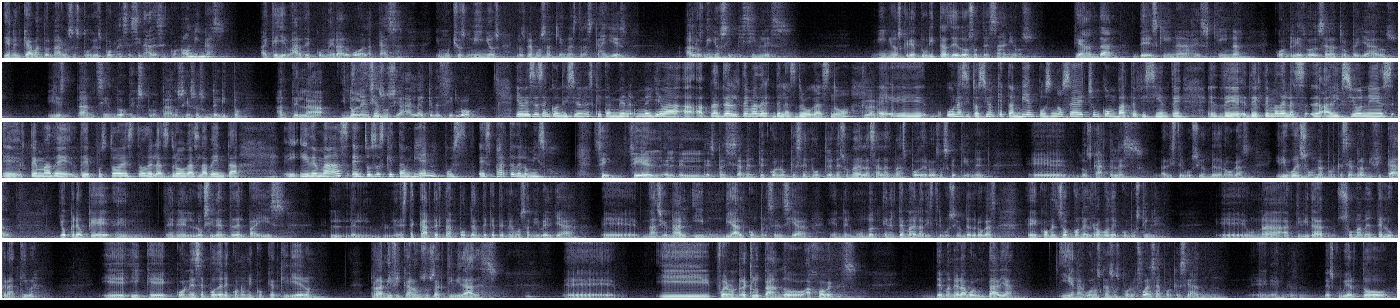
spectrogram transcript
tienen que abandonar los estudios por necesidades económicas. Hay que llevar de comer algo a la casa. Y muchos niños, los vemos aquí en nuestras calles, a los niños invisibles. Niños, criaturitas de dos o tres años, que andan de esquina a esquina con riesgo de ser atropellados y están siendo explotados. Y eso es un delito ante la indolencia social, hay que decirlo. Y a veces en condiciones que también me lleva a, plantear el tema de, las drogas, ¿no? Claro. Eh, una situación que también pues no se ha hecho un combate eficiente eh, del tema de las adicciones, eh, el tema de, de, pues todo esto de las drogas, la venta y, demás, entonces que también pues es parte de lo mismo. Sí, sí, es precisamente con lo que se nutren. Es una de las alas más poderosas que tienen eh, los cárteles, la distribución de drogas. Y digo es una porque se han ramificado. Yo creo que en, el occidente del país, este cártel tan potente que tenemos a nivel ya eh, nacional y mundial con presencia en el mundo en el tema de la distribución de drogas, eh, comenzó con el robo de combustible, eh, una actividad sumamente lucrativa y que con ese poder económico que adquirieron ramificaron sus actividades y fueron reclutando a jóvenes de manera voluntaria y en algunos casos por la fuerza, porque se han descubierto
